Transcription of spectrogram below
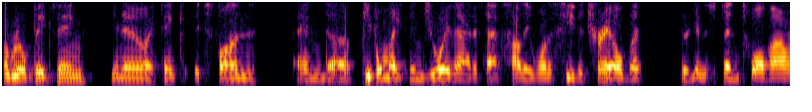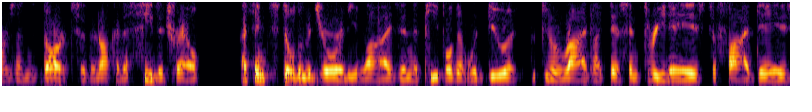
a real big thing. You know, I think it's fun and uh, people might enjoy that if that's how they want to see the trail. But they're going to spend 12 hours in the dark, so they're not going to see the trail. I think still the majority lies in the people that would do a do a ride like this in three days to five days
